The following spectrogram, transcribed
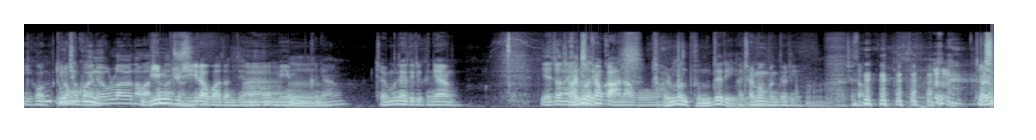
이거 도지코인 왜 마찬가지야. 밈 주식이라고 하던데 거 네. 밈 음. 그냥 젊은 애들이 그냥 예전에 젊은- 평가 안 하고 젊은 분들이 아, 젊은 분들이 아, 죄송. 젊은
